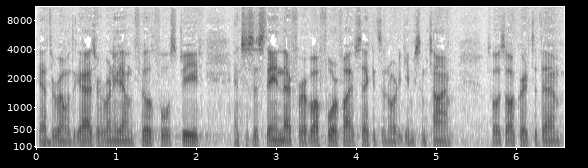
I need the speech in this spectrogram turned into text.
they have to run with the guys who are running down the field full speed and to sustain that for about four or five seconds in order to give me some time. So it's all credit to them.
